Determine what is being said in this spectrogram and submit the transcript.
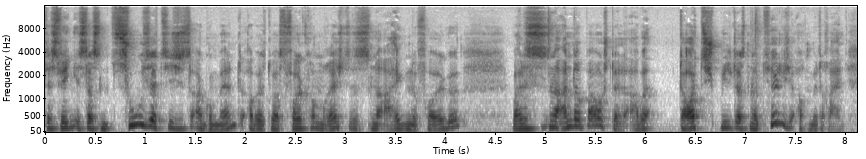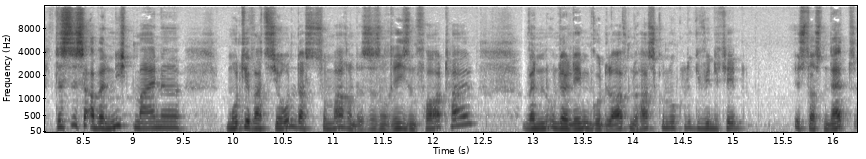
Deswegen ist das ein zusätzliches Argument, aber du hast vollkommen recht, es ist eine eigene Folge, weil es ist eine andere Baustelle. Aber dort spielt das natürlich auch mit rein. Das ist aber nicht meine Motivation, das zu machen. Das ist ein Riesenvorteil. Wenn ein Unternehmen gut läuft und du hast genug Liquidität, ist das nett,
